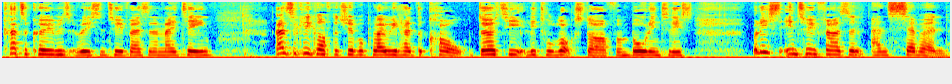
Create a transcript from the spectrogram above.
Catacombs, released in 2018. And to kick off the triple play, we had The Cult, Dirty Little Rockstar from Born Into This, released in 2007.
